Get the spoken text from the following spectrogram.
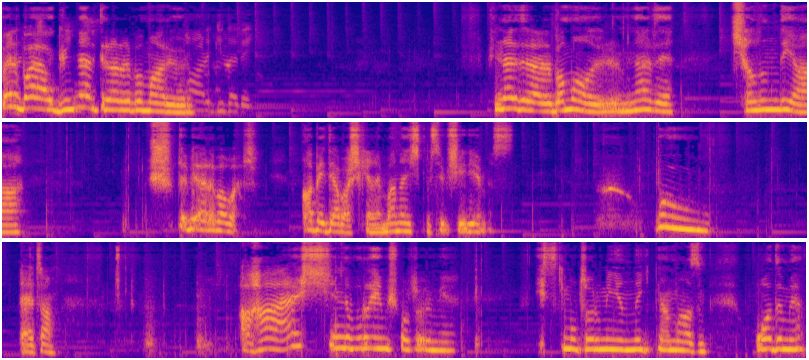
Ben bayağı günlerdir arabamı arıyorum. Günlerdir arabamı arıyorum. Nerede? Çalındı ya. Şurada bir araba var. ABD başkanı. Bana hiç kimse bir şey diyemez. Bu. Evet tamam. Aha şimdi buradaymış motorum ya. Eski motorumun yanına gitmem lazım. O adamı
